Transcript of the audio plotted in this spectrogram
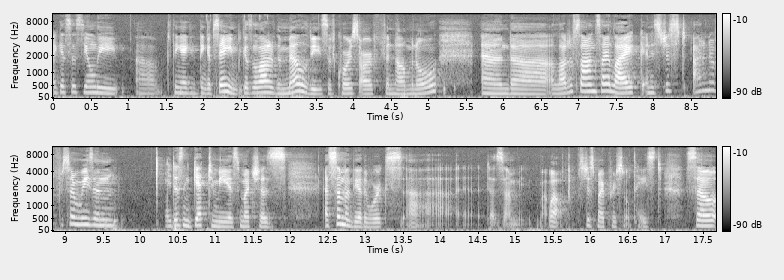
I guess that's the only uh, thing I can think of saying because a lot of the melodies, of course, are phenomenal, and uh, a lot of songs I like. And it's just I don't know for some reason it doesn't get to me as much as as some of the other works uh, does. Um, well, it's just my personal taste. So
